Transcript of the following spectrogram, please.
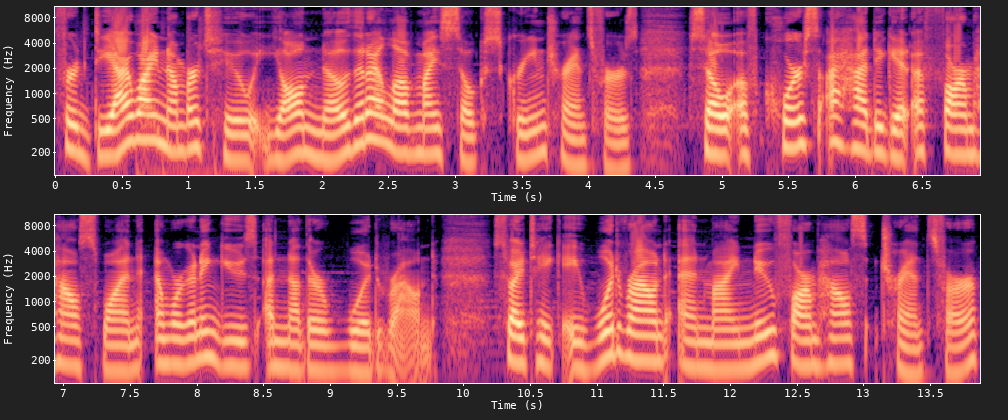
For DIY number two, y'all know that I love my silk screen transfers. So of course I had to get a farmhouse one and we're going to use another wood round. So I take a wood round and my new farmhouse transfer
